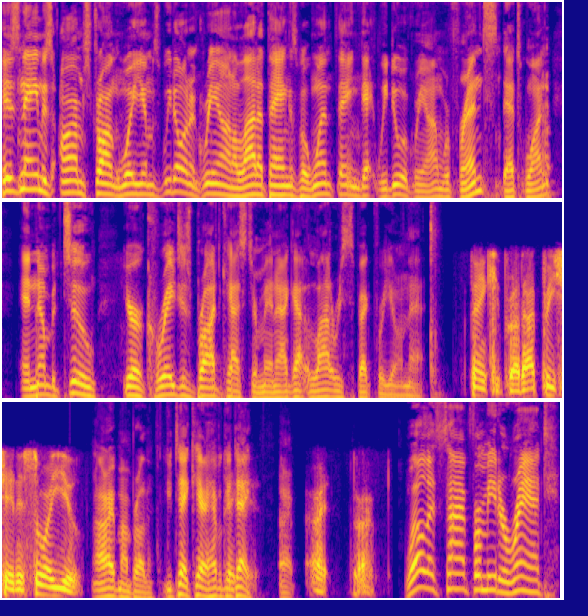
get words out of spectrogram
His name is Armstrong Williams. We don't agree on a lot of things, but one thing that we do agree on, we're friends. That's one. And number two, you're a courageous broadcaster, man. I got a lot of respect for you on that. Thank you, brother. I appreciate it. So are you. All right, my brother. You take care. Have a good Take day. All right. All right. All right. Well, it's time for me to rant.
